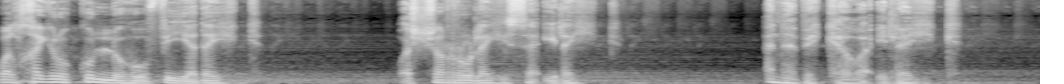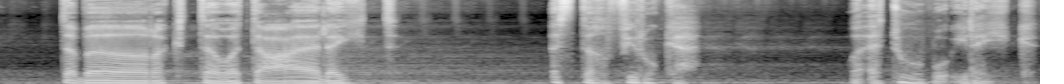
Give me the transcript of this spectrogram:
والخير كله في يديك والشر ليس إليك. أنا بك وإليك. تباركت وتعاليت. أستغفرك وأتوب إليك.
